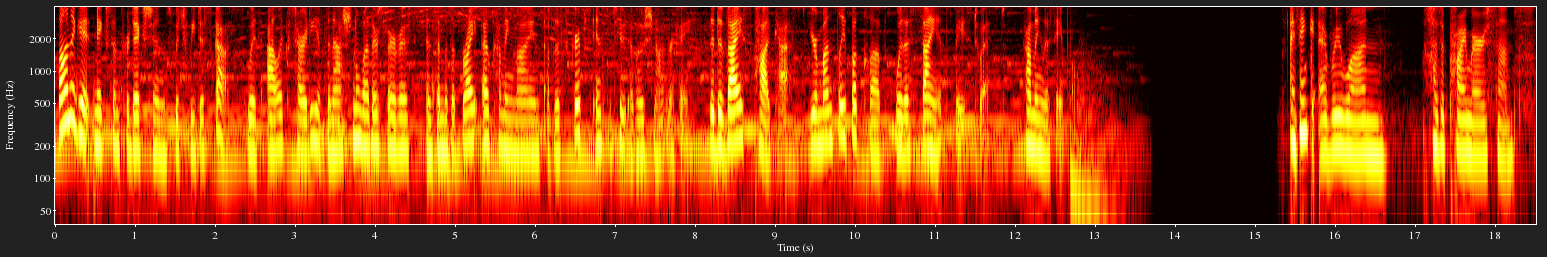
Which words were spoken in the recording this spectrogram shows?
Vonnegut makes some predictions which we discuss with Alex Tardy of the National Weather Service and some of the bright upcoming minds of the Scripps Institute of Oceanography. The Device Podcast, your monthly book club with a science based twist, coming this April. I think everyone has a primary sense.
